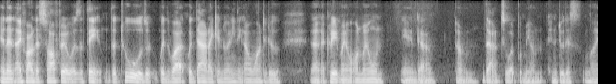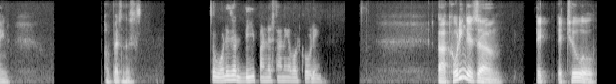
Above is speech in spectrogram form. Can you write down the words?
And then I found that software was the thing, the tools with what with that I can do anything I want to do, uh, create my own on my own, and uh, um, that's what put me on into this line of business. So, what is your deep understanding about coding? Uh, coding is um, a, a tool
